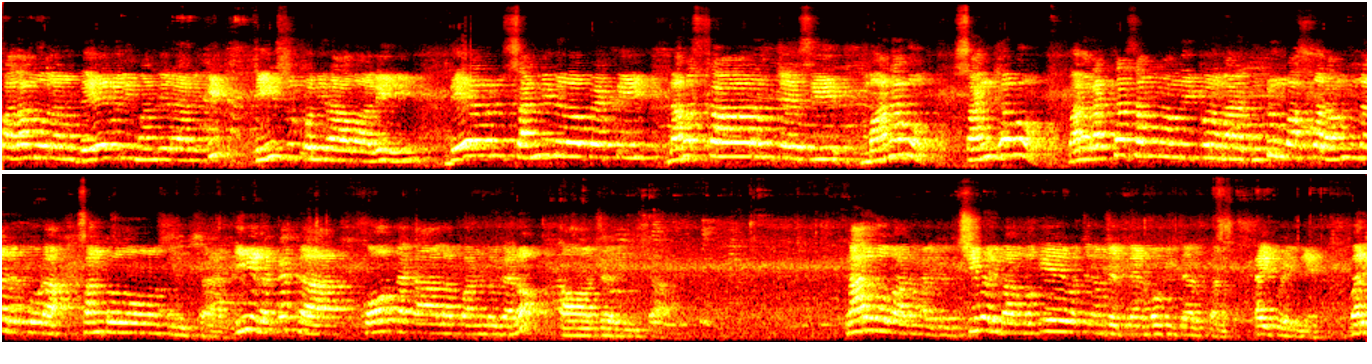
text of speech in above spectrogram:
ఫలములను దేవుని మందిరానికి తీసుకొని రావాలి. దేవుని సన్నిధిలో పెట్టి నమస్కారం చేసి మనము సంఘము మన రక్త సంబంధికులు మన కుటుంబస్తులందరూ కూడా సంతోషించాలి. ఈ రకంగా కోతకాల పండుగను ఆచరించాలి. నాలుగో భాగం అయిపోయింది. చివరి భాగం ఒకే వచనం చెప్పి నేను ముగించేస్తాను. అయిపోయింది. మరి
